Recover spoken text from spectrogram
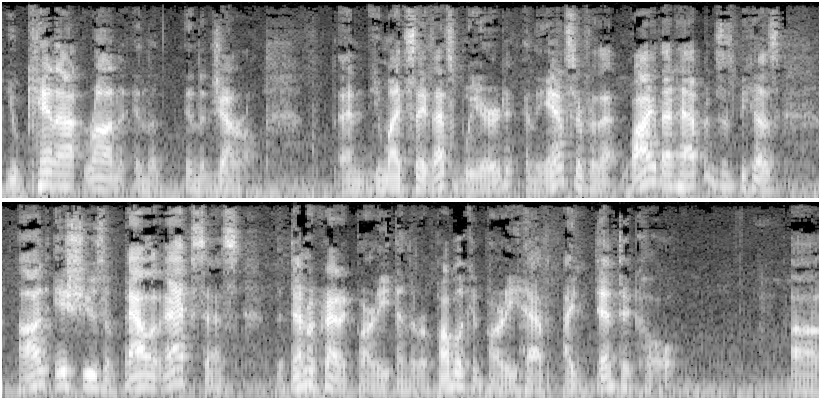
you cannot run in the in the general. And you might say that's weird, and the answer for that why that happens is because on issues of ballot access, the Democratic Party and the Republican Party have identical uh,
